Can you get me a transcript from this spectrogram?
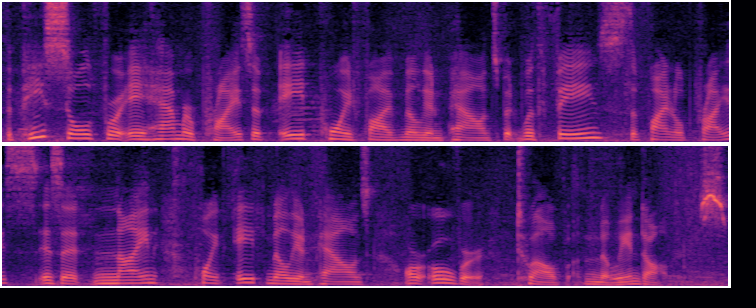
the piece sold for a hammer price of 8.5 million pounds, but with fees, the final price is at 9.8 million pounds or over 12 million dollars.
